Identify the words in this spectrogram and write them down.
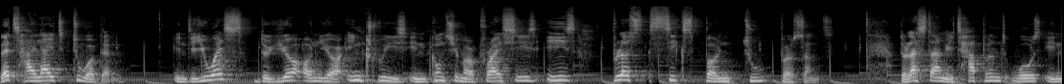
Let's highlight two of them. In the US, the year on year increase in consumer prices is plus 6.2%. The last time it happened was in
